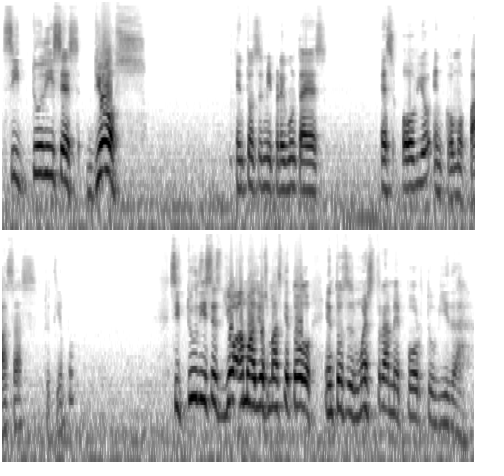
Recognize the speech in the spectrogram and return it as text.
Si tú dices Dios, entonces mi pregunta es, ¿es obvio en cómo pasas tu tiempo? Si tú dices, yo amo a Dios más que todo, entonces muéstrame por tu vida.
